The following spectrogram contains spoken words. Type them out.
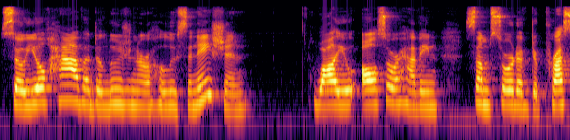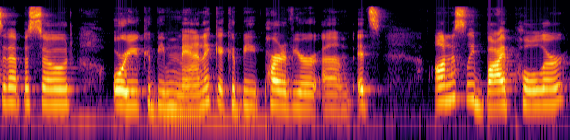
So you'll have a delusion or a hallucination while you also are having some sort of depressive episode, or you could be manic. It could be part of your, um, it's honestly bipolar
